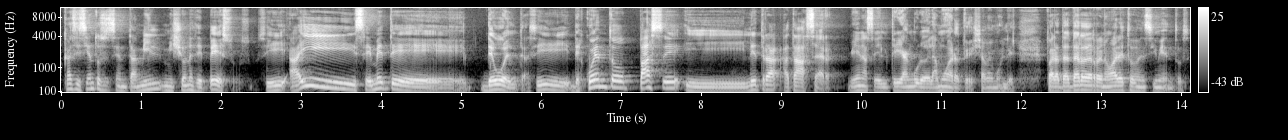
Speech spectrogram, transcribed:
casi 160 mil millones de pesos. ¿sí? Ahí se mete de vuelta, ¿sí? descuento, pase y letra a ser. Bien, hace el triángulo de la muerte, llamémosle, para tratar de renovar estos vencimientos.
